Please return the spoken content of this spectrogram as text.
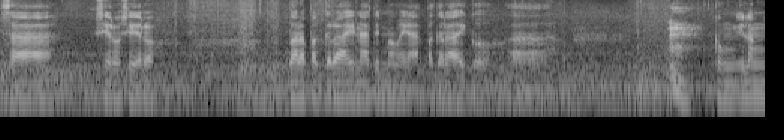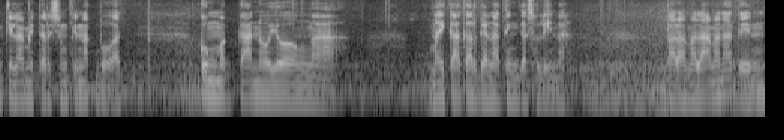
sa 00 para paggarahe natin mamaya paggarahe ko ah kung ilang kilometers yung tinakbo at kung magkano yung ah, may kakarga nating gasolina. Para malaman natin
